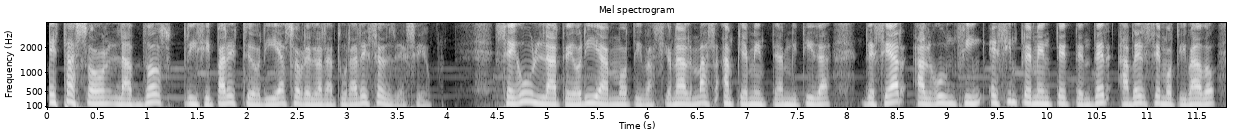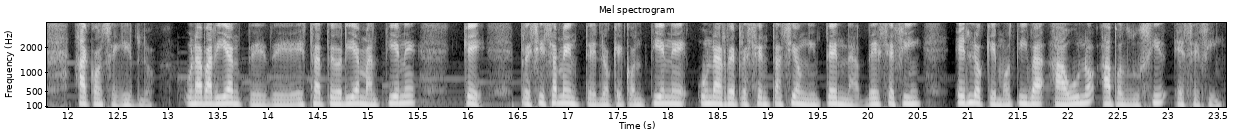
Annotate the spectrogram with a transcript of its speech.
Estas son las dos principales teorías sobre la naturaleza del deseo. Según la teoría motivacional más ampliamente admitida, desear algún fin es simplemente tender a verse motivado a conseguirlo. Una variante de esta teoría mantiene que precisamente lo que contiene una representación interna de ese fin es lo que motiva a uno a producir ese fin.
